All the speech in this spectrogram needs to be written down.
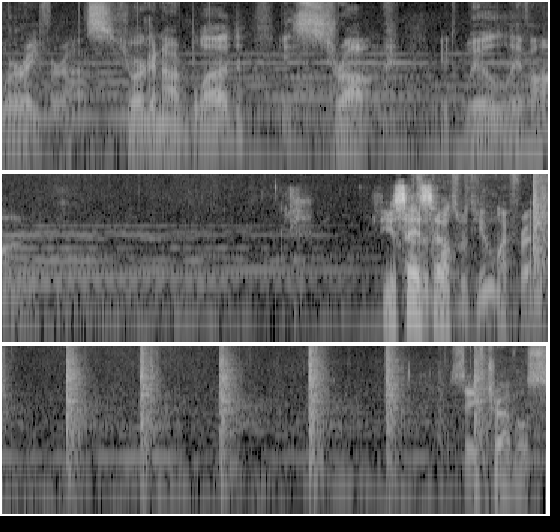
worry for us. Jorgenar blood is strong. It will live on. If you say As it so. was with you, my friend. Safe travels.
